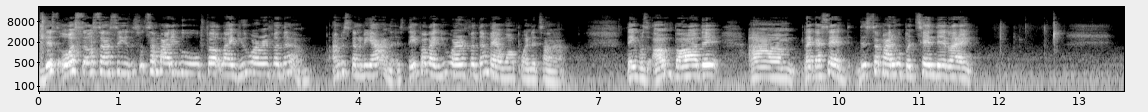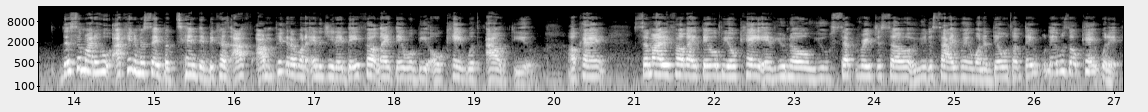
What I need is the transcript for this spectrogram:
this also, Sunseed, this was somebody who felt like you weren't for them. I'm just gonna be honest. They felt like you weren't for them at one point in time. They was unbothered. Um, like I said, this somebody who pretended like this somebody who I can't even say pretended because I, I'm picking up on the energy that they felt like they would be okay without you. Okay, somebody felt like they would be okay if you know you separate yourself, if you decide you ain't want to deal with them. They they was okay with it,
